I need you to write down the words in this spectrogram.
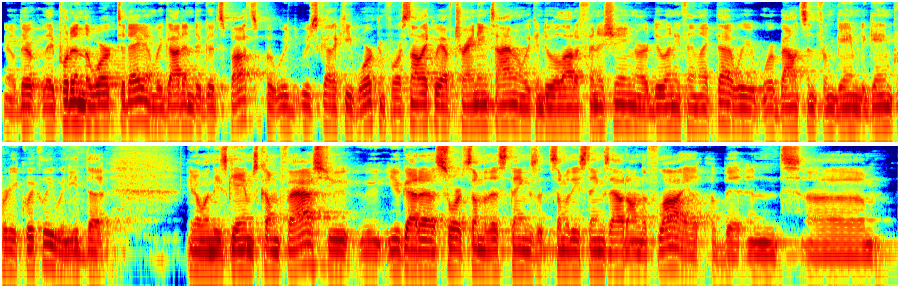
you know they put in the work today and we got into good spots but we, we just got to keep working for it. it's not like we have training time and we can do a lot of finishing or do anything like that. We, we're bouncing from game to game pretty quickly. We need the you know when these games come fast you you, got to sort some of this things some of these things out on the fly a, a bit. And um,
